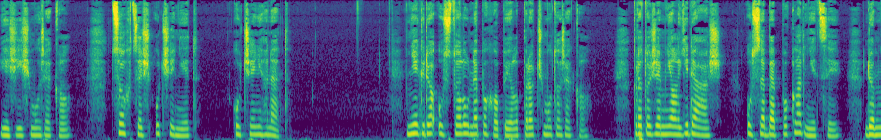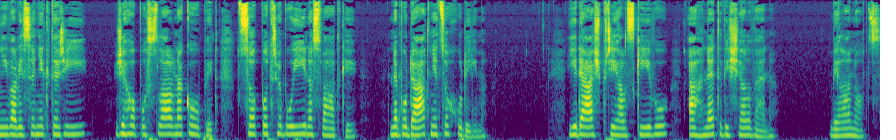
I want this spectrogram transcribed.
Ježíš mu řekl, co chceš učinit, učiň hned. Nikdo u stolu nepochopil, proč mu to řekl. Protože měl Jidáš u sebe pokladnici, domnívali se někteří, že ho poslal nakoupit, co potřebují na svátky, nebo dát něco chudým. Jidáš přijal skývu a hned vyšel ven. Byla noc.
